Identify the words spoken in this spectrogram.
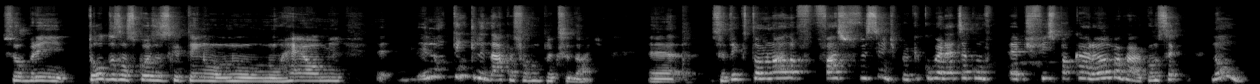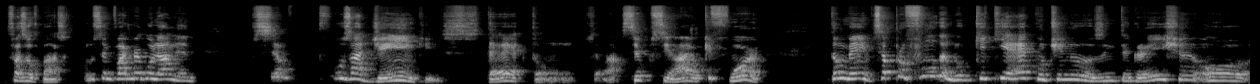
sobre todas as coisas que tem no, no, no Helm. Ele não tem que lidar com essa complexidade. É, você tem que tornar ela fácil o suficiente, porque Kubernetes é, é difícil pra caramba, cara. Quando você não fazer o básico, quando você vai mergulhar nele. Você usar Jenkins, Tecton, sei lá, CircleCI, o que for, também se aprofunda no que, que é Continuous Integration ou,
